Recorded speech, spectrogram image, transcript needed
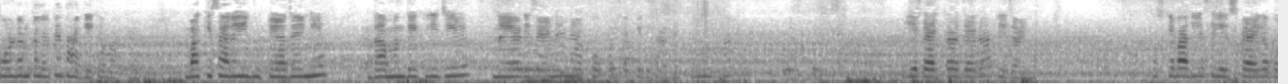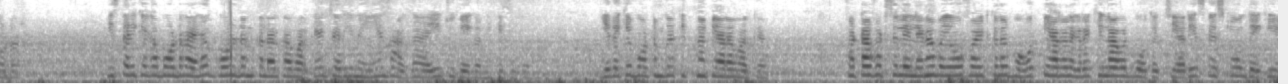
गोल्डन कलर के धागे का वर्क है। बाकी सारे ये बूटे आ जाएँगे। दामन देख लीजिए, नया डिज़ाइन है, मैं आपको ऊपर करके दिखा देती हूँ ये बैग का आ जाएगा डिज़ाइन उसके बाद ये सिलेस पे आएगा बॉर्डर इस तरीके का बॉर्डर आएगा। गोल्डन कलर का वर्क है। जरी नहीं है, धागा है, ये चुभेगा नहीं किसी को ये देखिए बॉटम का कितना प्यारा वर्क है। फटाफट से ले लेना भाई। ऑफ़ वाइट कलर बहुत प्यारा लग रहा है। खिलावट बहुत अच्छी आ रही है। इसका स्टॉल देखिए।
